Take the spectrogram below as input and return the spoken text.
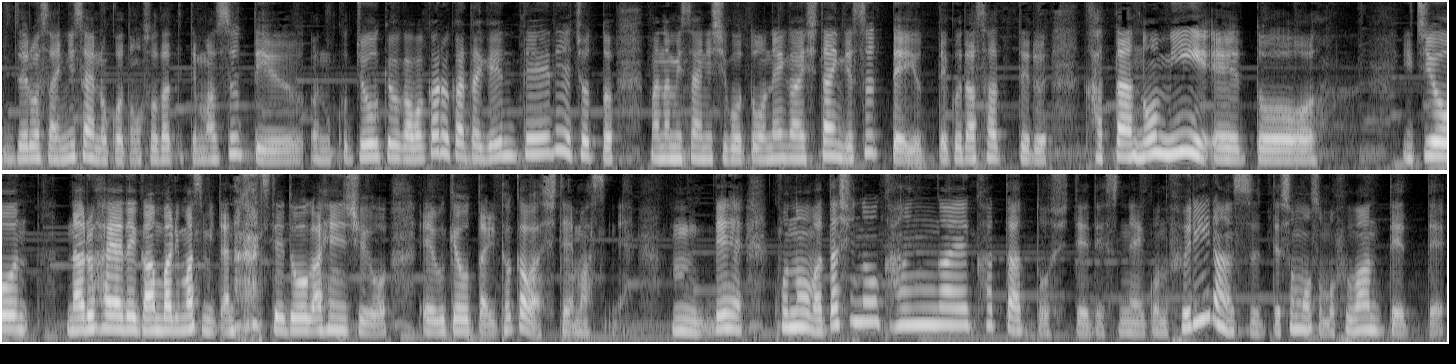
0歳2歳の子供育ててますっていうあの状況が分かる方限定でちょっとまなみさんに仕事をお願いしたいんですって言ってくださってる方のみ、えーと一応なるはやで頑張りますみたいな感じで動画編集を、えー、請け負ったりとかはしてますね。うん、でこの私の考え方としてですねこのフリーランスってそもそも不安定って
